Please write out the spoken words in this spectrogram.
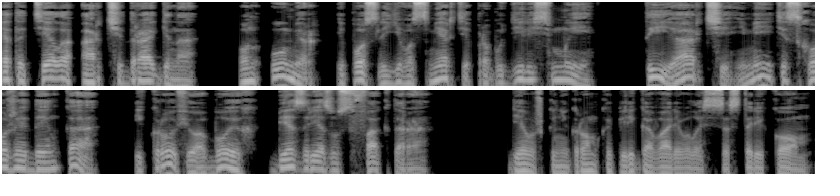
Это тело Арчи Драгина. Он умер, и после его смерти пробудились мы. Ты и Арчи имеете схожие ДНК, и кровь у обоих без резус-фактора». Девушка негромко переговаривалась со стариком.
